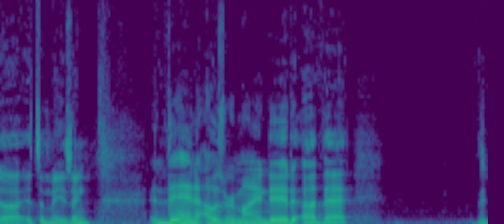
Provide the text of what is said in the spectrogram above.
Uh, it's amazing. And then I was reminded uh, that the,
